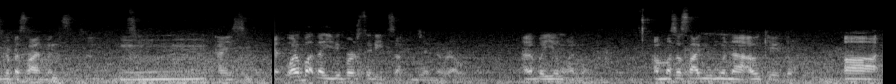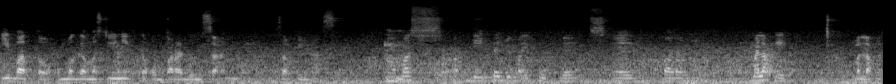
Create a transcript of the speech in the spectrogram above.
group assignments. Mm, I see. What about the university itself in general? Ano ba yung ano? Ang masasabi mo na, okay, ito. ah iba to, kumbaga mas unique to kumpara dun sa ano, sa Pinas. Mas updated yung mga equipments and parang malaki. Malaki.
